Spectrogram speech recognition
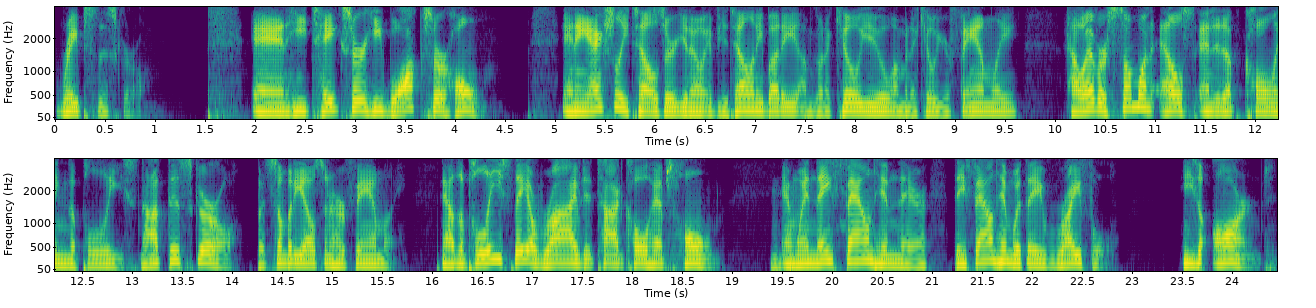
rapes this girl. And he takes her, he walks her home. And he actually tells her, you know, if you tell anybody, I'm going to kill you, I'm going to kill your family. However, someone else ended up calling the police, not this girl, but somebody else in her family. Now, the police, they arrived at Todd Kohlhepp's home And when they found him there, they found him with a rifle. He's armed.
